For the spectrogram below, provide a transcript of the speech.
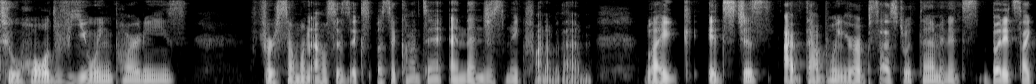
to hold viewing parties for someone else's explicit content and then just make fun of them. Like, it's just at that point, you're obsessed with them, and it's but it's, like,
